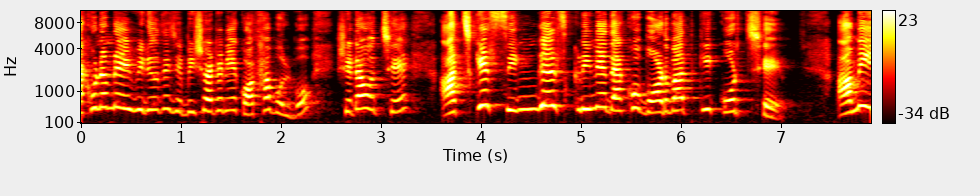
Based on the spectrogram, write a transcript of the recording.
এখন আমরা এই ভিডিওতে যে বিষয়টা নিয়ে কথা বলব, সেটা হচ্ছে, আজকে সিঙ্গেল স্ক্রিনে দেখো বরবাদ কি করছে। আমি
